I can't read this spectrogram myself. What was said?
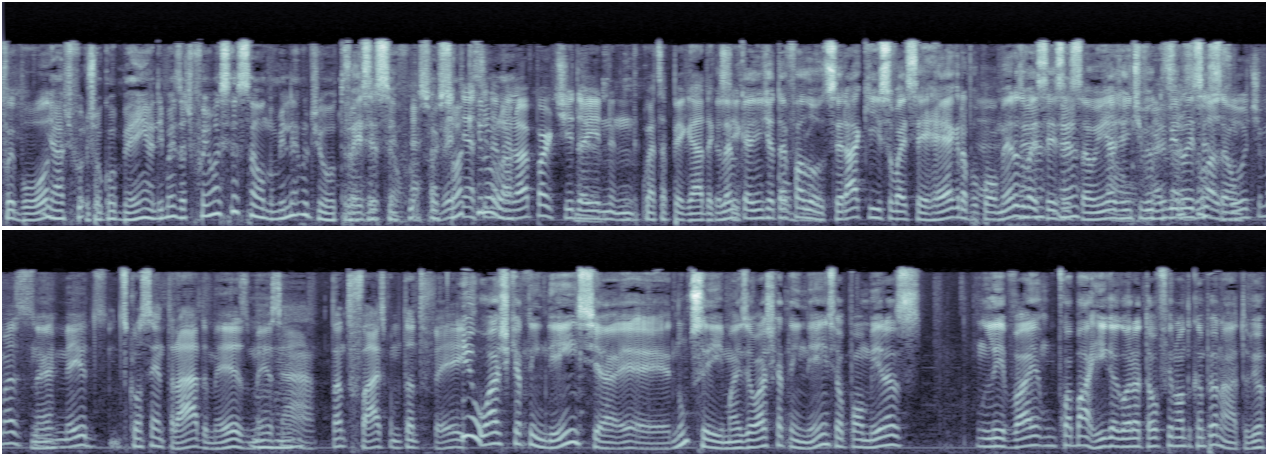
Foi boa. E acho que foi- jogou bem ali, mas acho que foi uma exceção, não me lembro de outra. Foi exceção. Assim, foi, É, foi talvez só aquilo lá. a melhor partida aí n- com essa pegada que Eu lembro que a gente até cobrou. falou: será que isso vai ser regra pro Palmeiras ou vai É, ser exceção? E a gente viu que virou as exceção. últimas, né? meio des- desconcentrado mesmo, meio assim, ah, tanto faz como tanto fez. Eu acho que a tendência, é, não sei, mas eu acho que a tendência é o Palmeiras levar com a barriga agora até o final do campeonato, viu?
